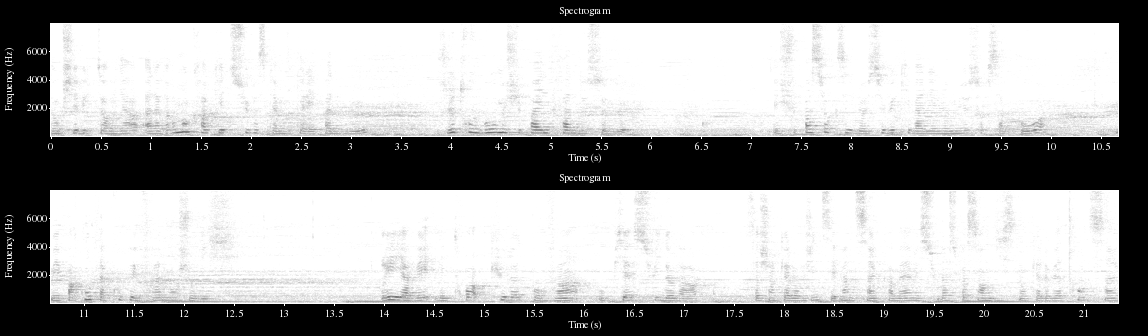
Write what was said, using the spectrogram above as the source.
Donc chez Victoria, elle a vraiment craqué dessus parce qu'elle me dit qu'elle n'avait pas de bleu. Je le trouve beau, mais je suis pas une fan de ce bleu. Et je suis pas sûre que c'est celui qui va aller le mieux sur sa peau. Mais par contre, la coupe est vraiment jolie. Et il y avait les trois culottes pour 20 ou pièce 8 dollars. Sachant qu'à l'origine c'est 25 quand même et celui-là 70, donc elle avait à 35.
